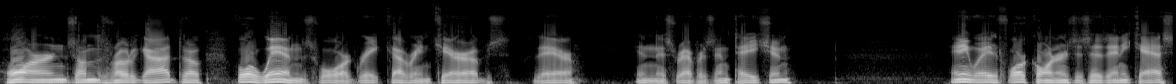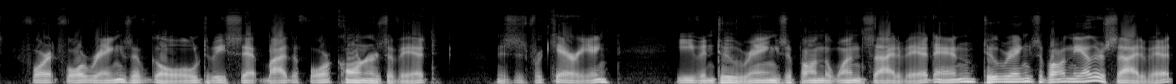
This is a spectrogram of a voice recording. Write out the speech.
horns on the throat of God, four winds, four great covering cherubs there in this representation. Anyway, the four corners, it says, he cast for it four rings of gold to be set by the four corners of it. This is for carrying. Even two rings upon the one side of it, and two rings upon the other side of it.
